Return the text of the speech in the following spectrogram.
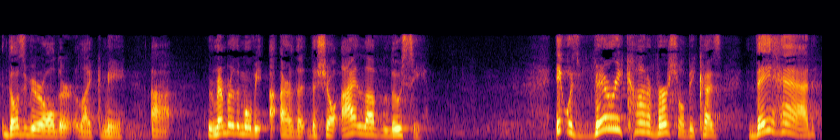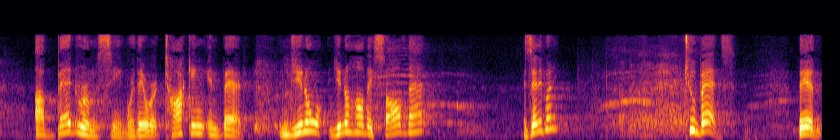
those of you who are older like me, uh, remember the movie, uh, or the, the show I Love Lucy? It was very controversial because they had a bedroom scene where they were talking in bed. Do you know, you know how they solved that? Is anybody? Two beds. They had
